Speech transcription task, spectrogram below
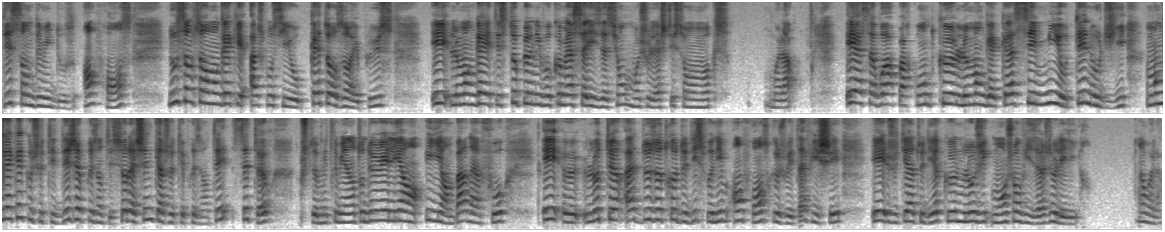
décembre 2012 en France. Nous sommes sur un manga qui est H conseillé aux 14 ans et plus. Et le manga a été stoppé au niveau commercialisation. Moi je l'ai acheté sur mon Mox. Voilà. Et à savoir par contre que le mangaka c'est Mio Tenoji, un mangaka que je t'ai déjà présenté sur la chaîne car je t'ai présenté cette œuvre. Je te mettrai bien entendu les liens en i en barre d'infos. Et euh, l'auteur a deux autres œuvres disponibles en France que je vais t'afficher. Et je tiens à te dire que logiquement j'envisage de les lire. Ah, voilà.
